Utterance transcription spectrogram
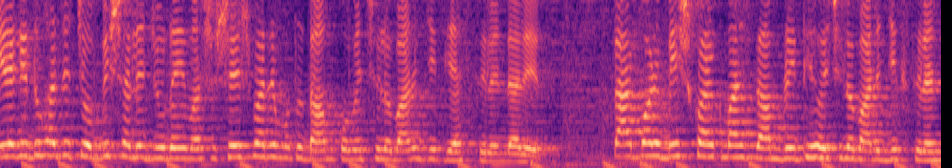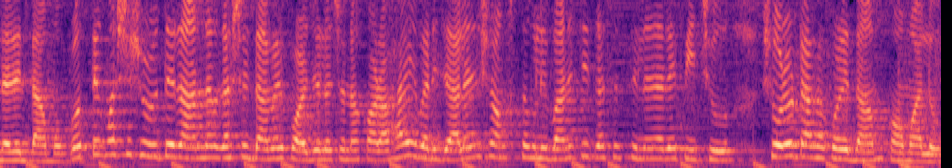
এর আগে দু হাজার চব্বিশ সালের জুলাই মাসে শেষবারের মতো দাম কমেছিল বাণিজ্যিক গ্যাস সিলিন্ডারের। তারপরে বেশ কয়েক মাস দাম বৃদ্ধি হয়েছিল বাণিজ্যিক সিলিন্ডারের দামও। প্রত্যেক মাসে শুরুতে রান্নার গ্যাসের দামের পর্যালোচনা করা হয়। এবারে জ্বালানি সংস্থাগুলি বাণিজ্যিক গ্যাসের সিলিন্ডারের পিছু ষোলো টাকা করে দাম কমালো।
